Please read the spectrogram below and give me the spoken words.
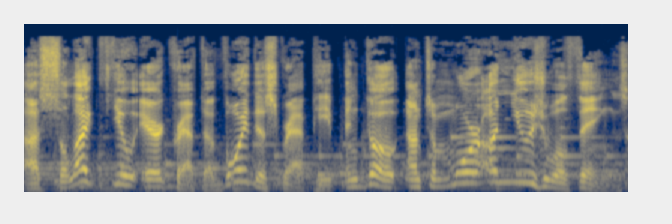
A select few aircraft avoid the scrap heap and go onto more unusual things.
